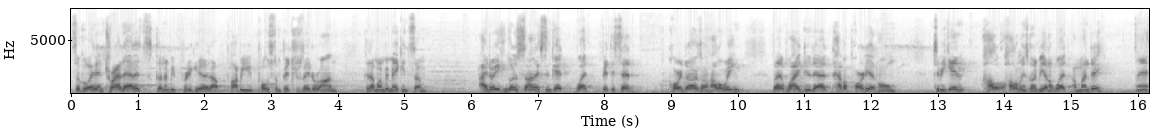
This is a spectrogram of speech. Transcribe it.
So go ahead and try that. It's gonna be pretty good. I'll probably post some pictures later on because I'm gonna be making some. I know you can go to Sonic's and get what 50 cent corn dogs on Halloween, but why do that? Have a party at home. To begin, Halloween is gonna be on a what? A Monday? Eh.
